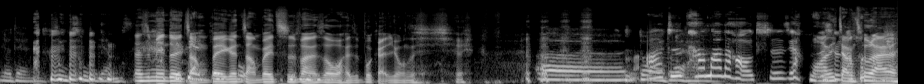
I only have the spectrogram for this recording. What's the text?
有点进步这样子。但是面对长辈跟长辈吃饭的时候，我还是不敢用这些。呃，对啊，就是他妈的好吃这样子。哇，你讲出来了，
